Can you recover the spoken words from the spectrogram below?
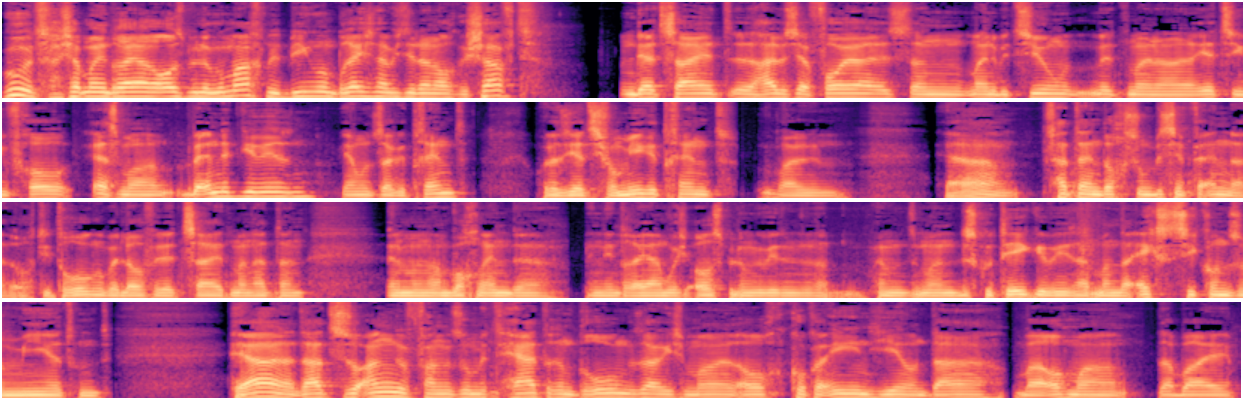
Gut, ich habe meine drei Jahre Ausbildung gemacht. Mit Biegen und Brechen habe ich die dann auch geschafft. In der Zeit, äh, halbes Jahr vorher, ist dann meine Beziehung mit meiner jetzigen Frau erstmal beendet gewesen. Wir haben uns da getrennt. Oder sie hat sich von mir getrennt, weil, ja, es hat dann doch so ein bisschen verändert. Auch die Drogen über Laufe der Zeit. Man hat dann, wenn man am Wochenende, in den drei Jahren, wo ich Ausbildung gewesen bin, wenn man in Diskothek gewesen, hat man da Ecstasy konsumiert und ja, da hat es so angefangen, so mit härteren Drogen, sage ich mal, auch Kokain hier und da war auch mal dabei.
